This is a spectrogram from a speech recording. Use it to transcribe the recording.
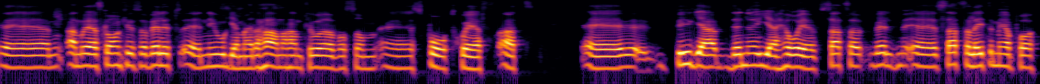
eh, Andreas Granqvist var väldigt eh, noga med det här när han tog över som eh, sportchef att eh, bygga det nya HF, satsa, väldigt, eh, satsa lite mer på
